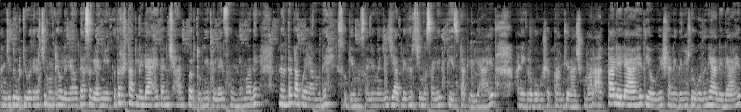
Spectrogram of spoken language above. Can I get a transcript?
आणि जी दोडकी वगैरे चिरून ठेवलेल्या होत्या सगळ्या मी एकत्रच टाकलेल्या आहेत आणि छान परतून घेतलेलं आहे फोडणीमध्ये. नंतर टाकूया यामध्ये सुके मसाले म्हणजे जे आपले घरचे मसाले तेच टाकलेले आहेत. आणि इकडं बघू शकता आमचे राजकुमार आत्ता आलेले आहेत योगेश आणि दिनेश दोघंजणी आलेले आहेत.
